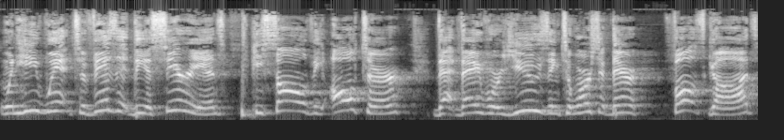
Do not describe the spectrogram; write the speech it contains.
when he went to visit the Assyrians, he saw the altar that they were using to worship their false gods,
